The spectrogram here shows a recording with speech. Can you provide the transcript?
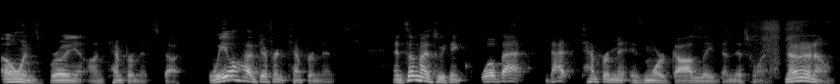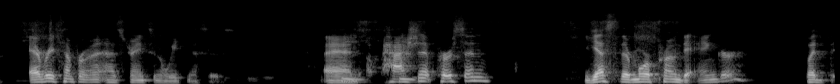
Owen's brilliant on temperament stuff. We all have different temperaments. And sometimes we think, well, that that temperament is more godly than this one. No, no, no. Every temperament has strengths and weaknesses. And a passionate person, yes, they're more prone to anger, but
